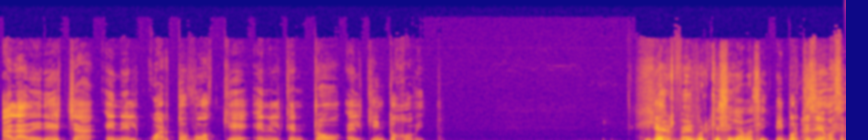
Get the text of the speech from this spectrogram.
a la derecha en el cuarto bosque en el que entró el quinto hobbit. ¿Y por, Herbert- y por qué se llama así? ¿Y por qué se llama así?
